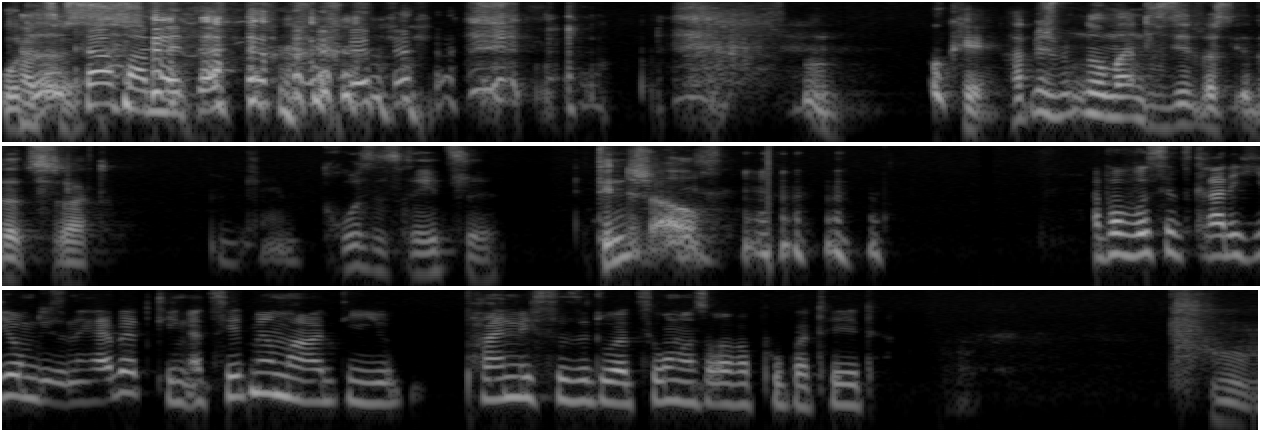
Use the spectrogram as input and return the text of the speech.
Oder Körpermitte. hm. Okay, hat mich nur mal interessiert, was ihr dazu sagt. Okay. Großes Rätsel. Finde ich auch. aber wo es jetzt gerade hier um diesen Herbert ging, erzählt mir mal die peinlichste Situation aus eurer Pubertät. Puh.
